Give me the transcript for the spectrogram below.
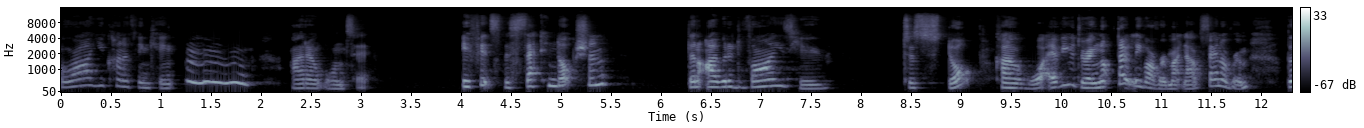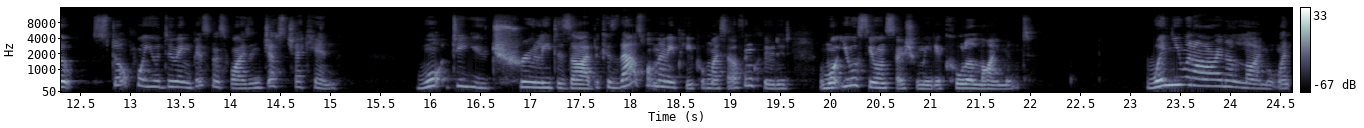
Or are you kind of thinking, mm, I don't want it? If it's the second option, then I would advise you to stop kind of whatever you're doing. Not don't leave our room right now, stay in our room, but stop what you're doing business wise and just check in. What do you truly desire? Because that's what many people, myself included, and what you will see on social media call alignment. When you are in alignment, when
